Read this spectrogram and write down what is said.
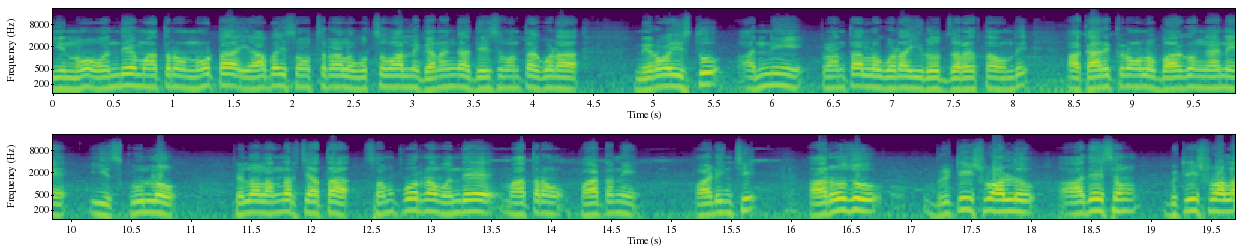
ఈ నో వందే మాత్రం నూట యాభై సంవత్సరాల ఉత్సవాల్ని ఘనంగా దేశమంతా కూడా నిర్వహిస్తూ అన్ని ప్రాంతాల్లో కూడా ఈరోజు జరుగుతూ ఉంది. ఆ కార్యక్రమంలో భాగంగానే ఈ స్కూల్లో పిల్లలందరి చేత సంపూర్ణ వందే మాత్రం పాటని పాడించి ఆ రోజు బ్రిటిష్ వాళ్ళు ఆదేశం బ్రిటిష్ వాళ్ళ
